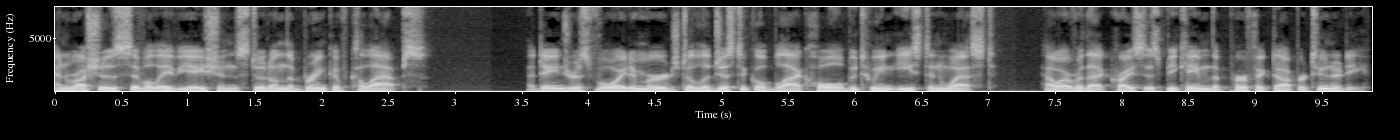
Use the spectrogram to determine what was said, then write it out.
and Russia's civil aviation stood on the brink of collapse. A dangerous void emerged a logistical black hole between East and West. However, that crisis became the perfect opportunity.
